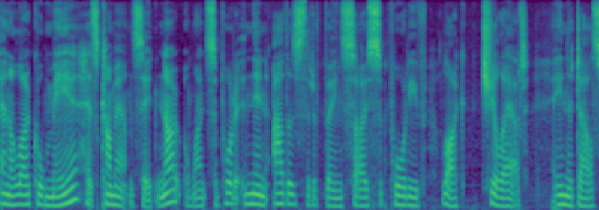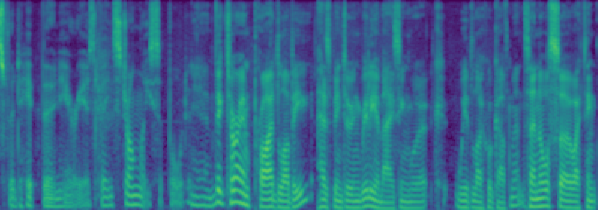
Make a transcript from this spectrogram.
and a local mayor has come out and said, no, I won't support it. And then others that have been so supportive, like Chill Out in the Daylesford Hepburn area, has been strongly supported. Yeah, Victorian Pride Lobby has been doing really amazing work with local governments, and also I think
